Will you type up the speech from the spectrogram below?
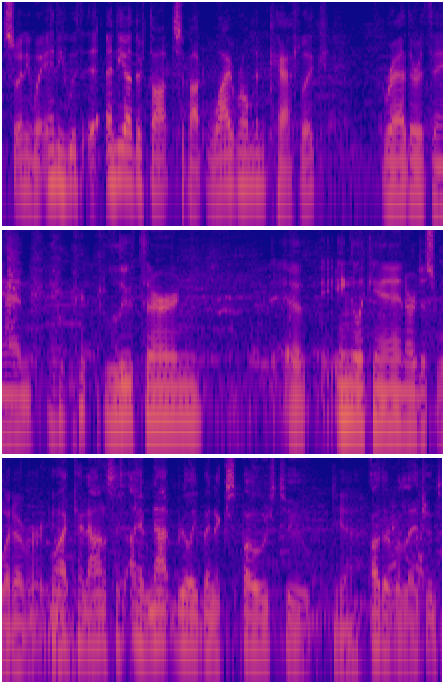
so. Anyway, any with any other thoughts about why Roman Catholic rather than Lutheran, uh, Anglican, or just whatever? Well, I can honestly, I have not really been exposed to Yeah. other religions,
